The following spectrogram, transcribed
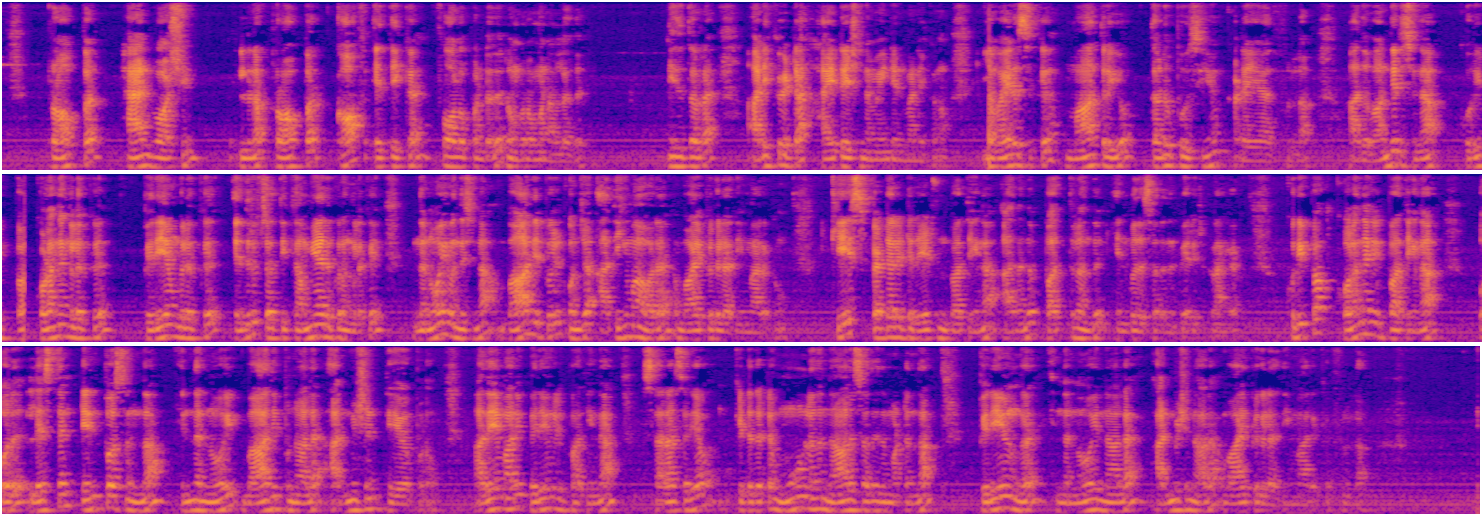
ப்ராப்பர் ஹேண்ட் வாஷிங் இல்லைன்னா ப்ராப்பர் காஃப் எத்திக்கை ஃபாலோ பண்ணுறது ரொம்ப ரொம்ப நல்லது. இது தவிர அடிக்குவேட்டாக ஹைட்ரேஷனை மெயின்டைன் பண்ணிக்கணும். இந்த வைரஸுக்கு மாத்திரையோ தடுப்பூசியும் கிடையாது ஃபுல்லாக அது வந்துடுச்சுன்னா குறிப்பாக குழந்தைங்களுக்கு பெரியவங்களுக்கு எதிர்ப்பு சக்தி கம்மியா இருக்கிறவங்களுக்கு இந்த நோய் வந்துச்சுன்னா பாதிப்புகள் கொஞ்சம் அதிகமா வர வாய்ப்புகள் அதிகமா இருக்கும். கேஸ் ஃபெட்டாலிட்டி ரேட்னு பாத்தீங்கன்னா அது வந்து பத்துல இருந்து எண்பது சதவீதம் பேர் இருக்கிறாங்க. குறிப்பா குழந்தைங்களுக்கு பாத்தீங்கன்னா ஒரு லெஸ் தென் டென் பர்சன்ட் தான் இந்த நோய் பாதிப்புனால அட்மிஷன் தேவைப்படும். அதே மாதிரி பெரியவங்களுக்கு பார்த்தீங்கன்னா சராசரியா கிட்டத்தட்ட மூணுலேருந்து நாலு சதவீதம் மட்டும்தான் பெரியவங்க இந்த நோயினால அட்மிஷன் வாய்ப்புகள் அதிகமாக இருக்கு ஃபுல்லாக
